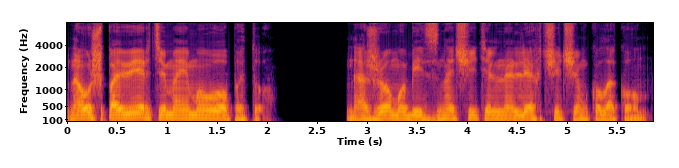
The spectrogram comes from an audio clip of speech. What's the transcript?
Но уж поверьте моему опыту, ножом убить значительно легче, чем кулаком.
